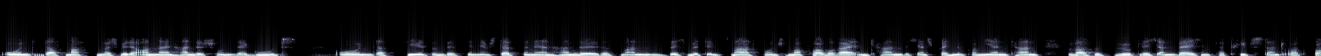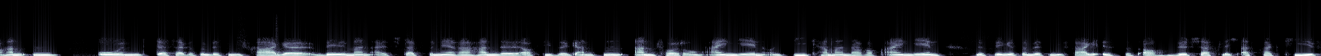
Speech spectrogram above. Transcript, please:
Und das macht zum Beispiel der Onlinehandel schon sehr gut. Und das fehlt so ein bisschen im stationären Handel, dass man sich mit dem Smartphone schon mal vorbereiten kann, sich entsprechend informieren kann, was ist wirklich an welchem Vertriebsstandort vorhanden. Und deshalb ist so ein bisschen die Frage, will man als stationärer Handel auf diese ganzen Anforderungen eingehen und wie kann man darauf eingehen? Und deswegen ist so ein bisschen die Frage, ist es auch wirtschaftlich attraktiv?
